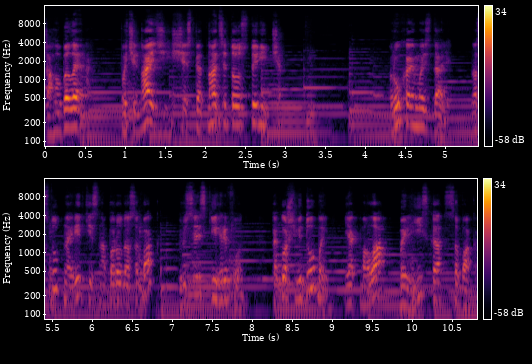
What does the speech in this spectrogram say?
та гобеленах, починаючи ще з 15 століття. Рухаємось далі. Наступна рідкісна порода собак брюссельський грифон, також відомий як мала бельгійська собака.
